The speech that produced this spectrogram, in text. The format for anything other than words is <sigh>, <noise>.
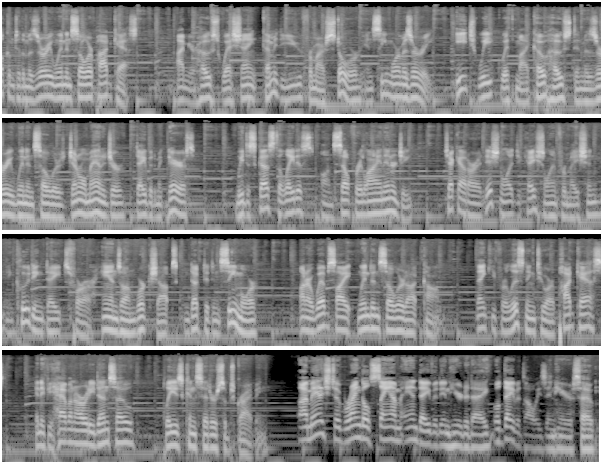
Welcome to the Missouri Wind and Solar Podcast. I'm your host, Wes Shank, coming to you from our store in Seymour, Missouri. Each week, with my co host and Missouri Wind and Solar's general manager, David McDarris, we discuss the latest on self reliant energy. Check out our additional educational information, including dates for our hands on workshops conducted in Seymour, on our website, windandsolar.com. Thank you for listening to our podcast, and if you haven't already done so, please consider subscribing. I managed to wrangle Sam and David in here today. Well, David's always in here, so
